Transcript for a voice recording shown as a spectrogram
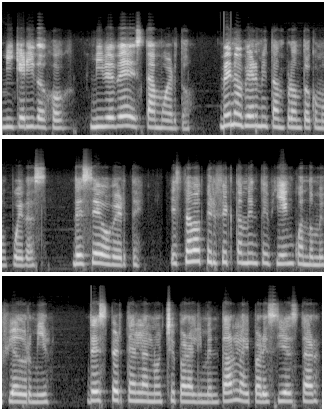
Mi querido Hogg, mi bebé está muerto. Ven a verme tan pronto como puedas. Deseo verte. Estaba perfectamente bien cuando me fui a dormir. Desperté en la noche para alimentarla y parecía estar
